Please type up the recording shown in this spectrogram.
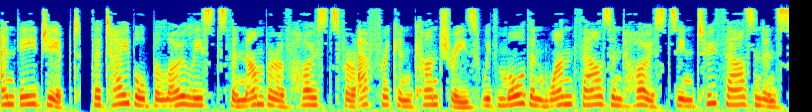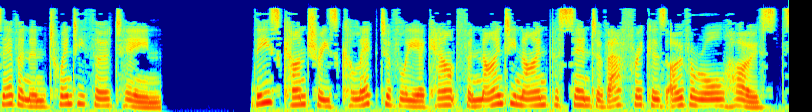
and Egypt. The table below lists the number of hosts for African countries with more than 1,000 hosts in 2007 and 2013. These countries collectively account for 99% of Africa's overall hosts.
